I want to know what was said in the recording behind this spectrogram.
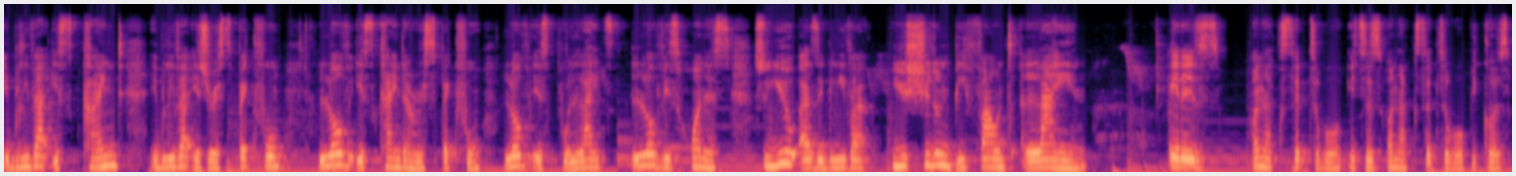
A believer is kind. A believer is respectful. Love is kind and respectful. Love is polite. Love is honest. So, you as a believer, you shouldn't be found lying. It is unacceptable. It is unacceptable because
